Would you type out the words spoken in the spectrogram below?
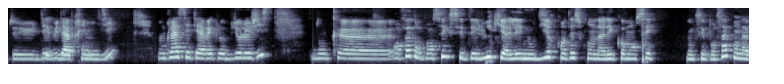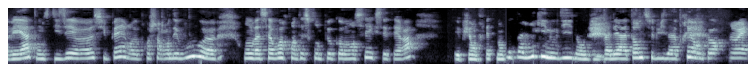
du début Début d'après-midi. Donc là, c'était avec le biologiste. Donc euh, En fait, on pensait que c'était lui qui allait nous dire quand est-ce qu'on allait commencer. Donc c'est pour ça qu'on avait hâte, on se disait euh, super, prochain rendez-vous, euh, on va savoir quand est-ce qu'on peut commencer, etc. Et puis en fait non, c'est pas lui qui nous dit, donc il fallait attendre celui d'après encore. ouais.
